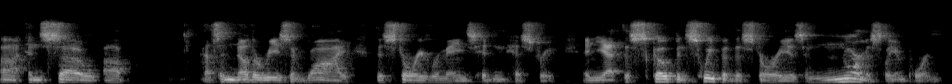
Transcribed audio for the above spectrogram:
Uh, and so uh, that's another reason why this story remains hidden history. And yet, the scope and sweep of this story is enormously important.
